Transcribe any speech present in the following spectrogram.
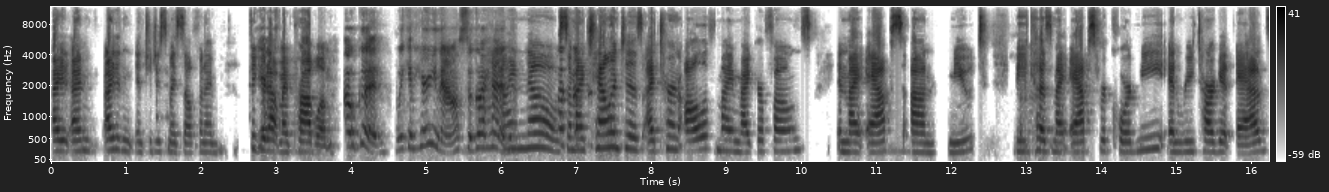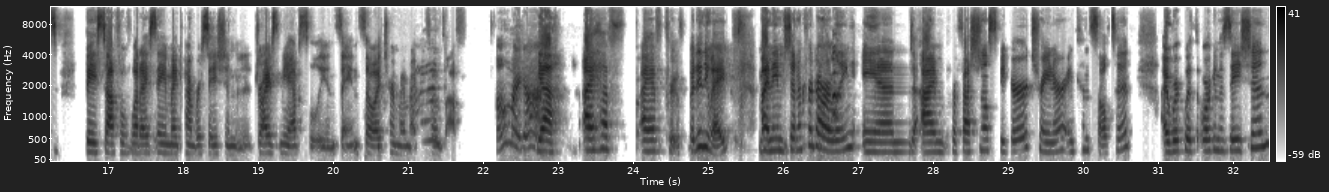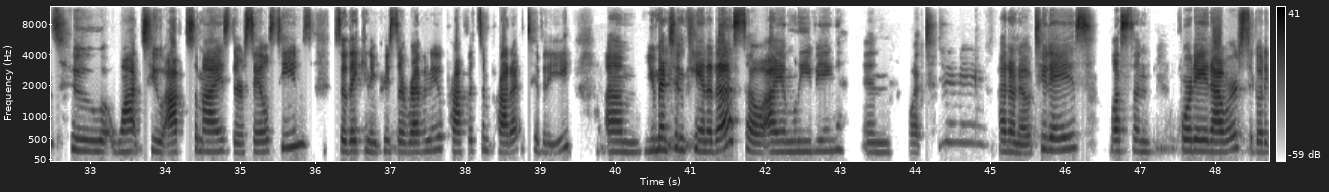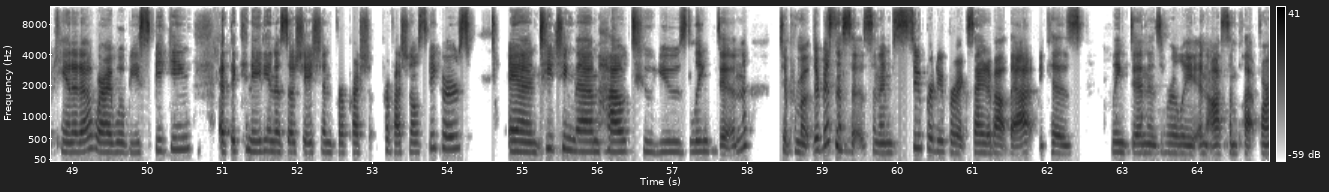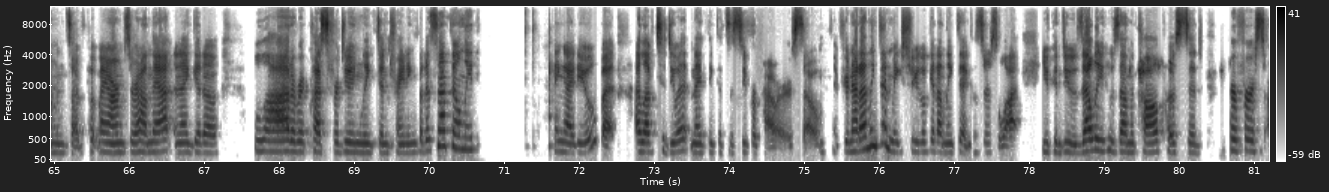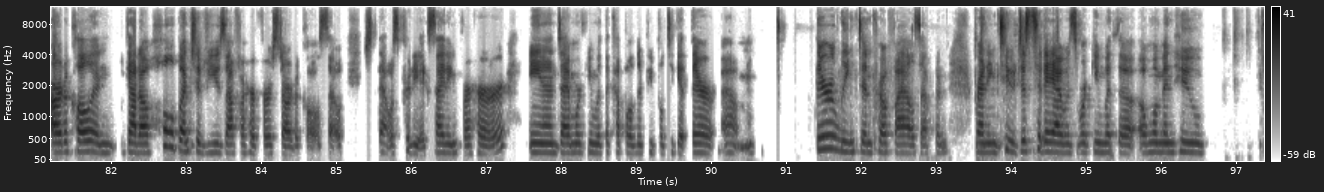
I, I'm I didn't introduce myself, and I figured out my problem. oh, good. We can hear you now. So go ahead. I know. So my challenge is I turn all of my microphones and my apps on mute uh-huh. because my apps record me and retarget ads based off of what I say in my conversation, and it drives me absolutely insane. So I turn my microphones off. Oh my God. Yeah, I have I have proof. But anyway, my name's Jennifer Darling and I'm professional speaker, trainer, and consultant. I work with organizations who want to optimize their sales teams so they can increase their revenue, profits, and productivity. Um, you mentioned Canada, so I am leaving in what? I don't know, two days, less than 48 hours to go to Canada, where I will be speaking at the Canadian Association for Professional Speakers and teaching them how to use LinkedIn to promote their businesses. And I'm super duper excited about that because LinkedIn is really an awesome platform. And so I've put my arms around that and I get a lot of requests for doing LinkedIn training, but it's not the only thing I do, but I love to do it and I think it's a superpower. So if you're not on LinkedIn, make sure you go get on LinkedIn because there's a lot you can do. Zelly, who's on the call, posted her first article and got a whole bunch of views off of her first article. So that was pretty exciting for her. And I'm working with a couple other people to get their um, their LinkedIn profiles up and running too. Just today, I was working with a, a woman who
